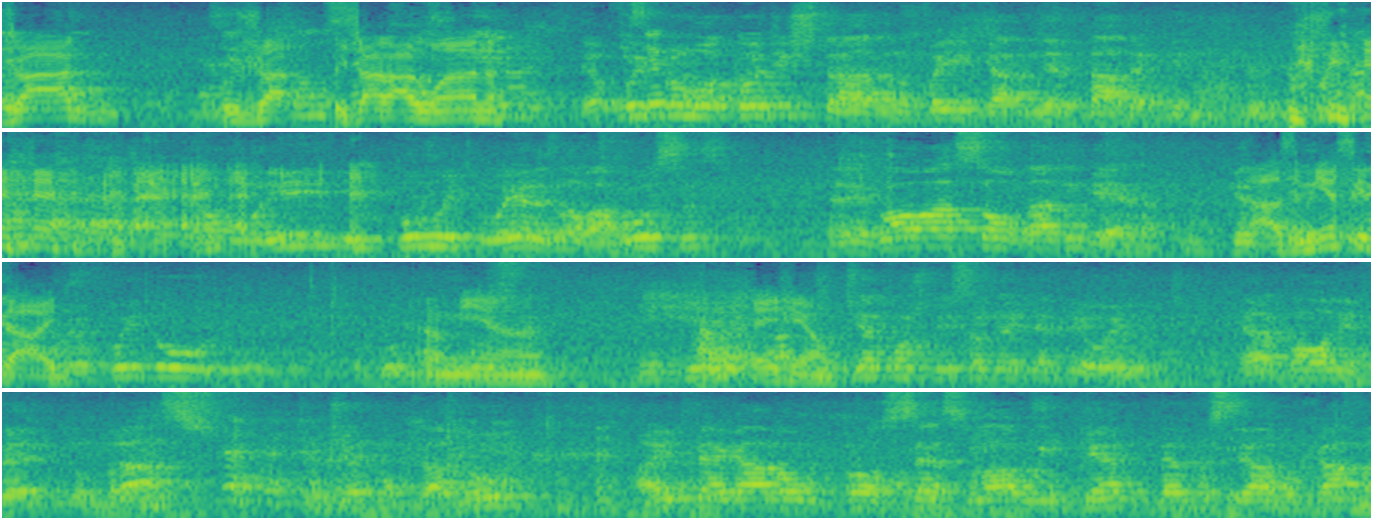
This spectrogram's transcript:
Já, já, Jaguaruana. Eu fui promotor de estrada, não fui gabinetado aqui não. viu? Campuri, Ipu, Ipueiras, Nova Russas. Era igual a soldado em guerra. As minhas cidades. Eu fui do, do, do A minha região. Não tinha Constituição de 88. Era com a Olivete no braço, não tinha computador. Aí pegava o processo lá, o inquérito, denunciava o cabo,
